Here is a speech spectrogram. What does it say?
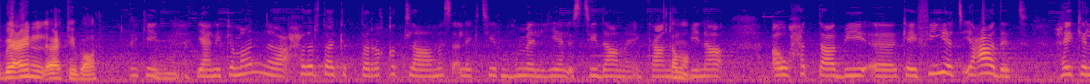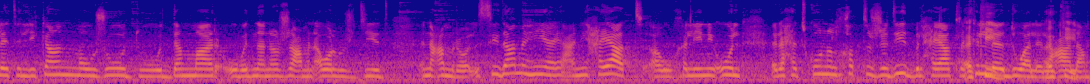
بعين الاعتبار. أكيد. يعني كمان حضرتك تطرقت لمسألة كثير مهمة اللي هي الاستدامة إن كان تمام. بالبناء أو حتى بكيفية إعادة هيكلة اللي كان موجود وتدمر وبدنا نرجع من أول وجديد نعمره الاستدامة هي يعني حياة أو خليني أقول رح تكون الخط الجديد بالحياة لكل أكيد. دول العالم أكيد.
